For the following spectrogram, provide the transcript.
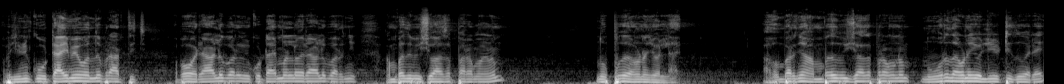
അപ്പോൾ ഇനി കൂട്ടായ്മ വന്ന് പ്രാർത്ഥിച്ചു. അപ്പോൾ ഒരാൾ പറഞ്ഞു കൂട്ടായ്മയുള്ള ഒരാൾ പറഞ്ഞ് അമ്പത് വിശ്വാസപ്രമാണം മുപ്പത് തവണ ചൊല്ലാൻ. അവൻ പറഞ്ഞ അമ്പത് വിശ്വാസപ്രവണം നൂറ് തവണ ചൊല്ലിയിട്ട് ഇതുവരെ.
